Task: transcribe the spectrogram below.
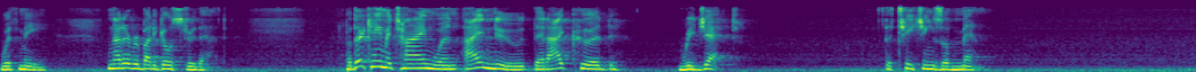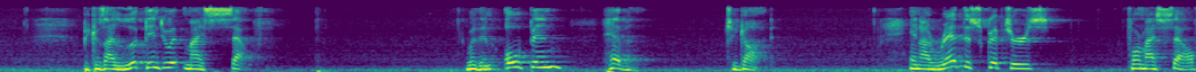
with me. Not everybody goes through that. But there came a time when I knew that I could reject the teachings of men. Because I looked into it myself with an open heaven to God. And I read the scriptures for myself,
